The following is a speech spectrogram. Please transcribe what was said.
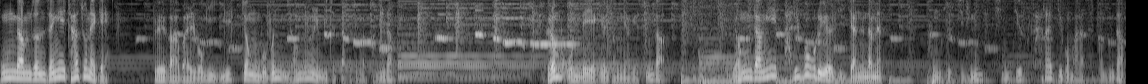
홍담 선생의 자손에게 외가발복이 일정 부분 영향을 미쳤다고 생각합니다. 그럼 오늘의 얘기를 정리하겠습니다. 명당이 발복으로 이어지지 않는다면 풍수지리는 진즉 사라지고 말았을 겁니다.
